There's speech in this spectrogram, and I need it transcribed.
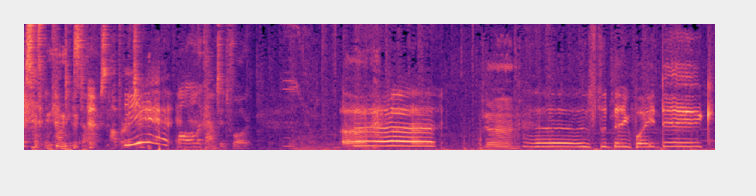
Ordis has been counting stars, operator. Yeah. All accounted for. Uh, Uh, uh, uh, it's the big white dick.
